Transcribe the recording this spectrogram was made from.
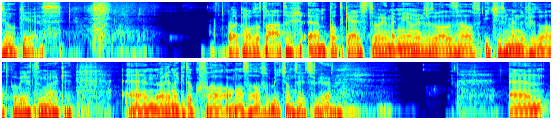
niet zo oké is. Welkom op tot later, een podcast waarin ik mijn jongere verdwaalde zelf ietsjes minder verdwaald probeer te maken. En waarin ik het ook vooral allemaal zelf een beetje aan het uitzoeken En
